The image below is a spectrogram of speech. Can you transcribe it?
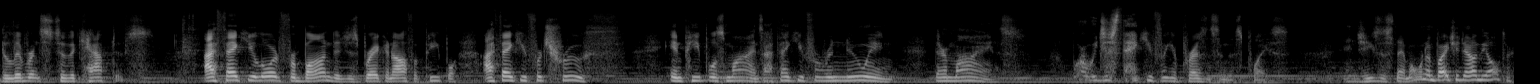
deliverance to the captives. I thank you, Lord, for bondages breaking off of people. I thank you for truth in people's minds. I thank you for renewing their minds. Lord, we just thank you for your presence in this place. In Jesus' name, I want to invite you down to the altar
